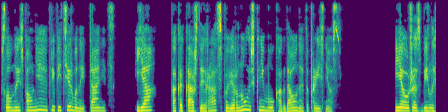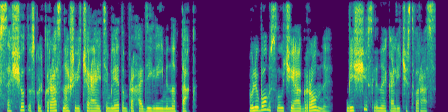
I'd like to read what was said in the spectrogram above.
Словно исполняя репетированный танец, я, как и каждый раз, повернулась к нему, когда он это произнес. Я уже сбилась со счета, сколько раз наши вечера этим летом проходили именно так. В любом случае огромное, бесчисленное количество раз.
